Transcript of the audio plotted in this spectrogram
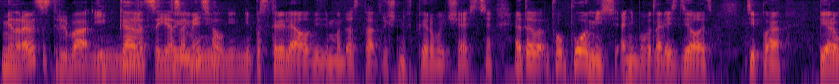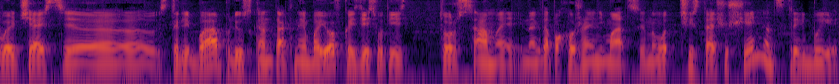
Мне нравится стрельба, и Нет, кажется, я заметил... Не, не пострелял, видимо, достаточно в первой части. Это помесь, они попытались сделать, типа, первая часть э, стрельба плюс контактная боевка. Здесь вот есть то же самое, иногда похожие анимации. Но вот чисто ощущение от стрельбы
